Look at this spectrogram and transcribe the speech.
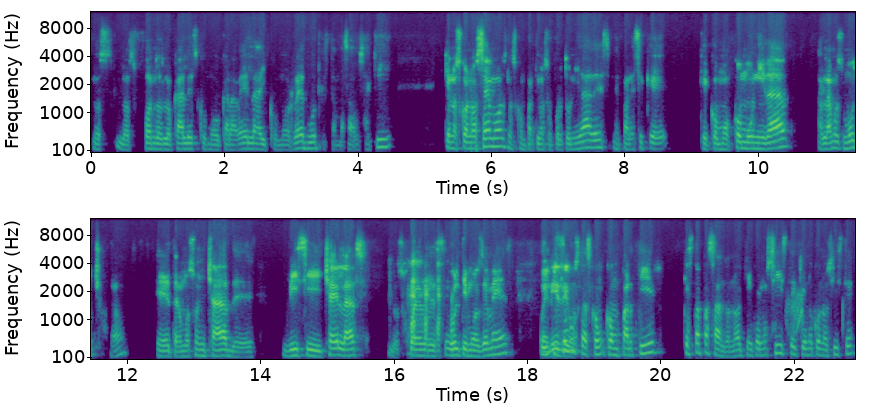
los, los fondos locales como Carabela y como Redwood, que están basados aquí, que nos conocemos, nos compartimos oportunidades. Me parece que, que como comunidad hablamos mucho, ¿no? Eh, tenemos un chat de bici chelas los jueves últimos de mes. ¿Y qué gustas? compartir qué está pasando, ¿no? ¿Quién conociste? ¿Quién no conociste?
